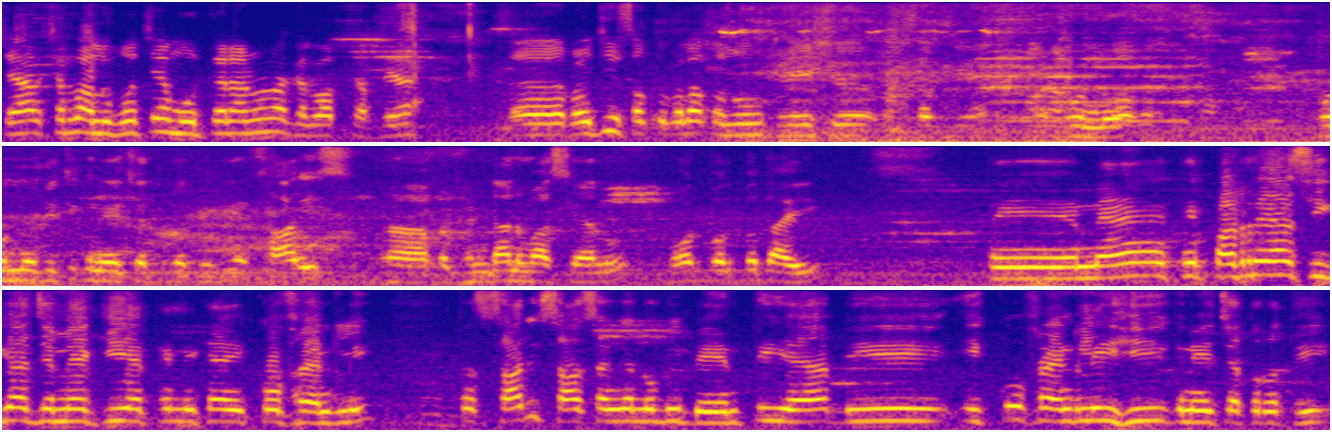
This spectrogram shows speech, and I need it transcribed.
ਸ਼ਹਿਰ ਸ਼ਰਧਾਲੂ ਪਹੁੰਚੇ ਆ, ਮੂਰਤੀਆਂ ਨਾਲ ਗੱਲਬਾਤ ਕਰਦੇ ਆ। ਬਾਈ ਜੀ, ਸਭ ਤੋਂ ਪਹਿਲਾਂ ਤੁਹਾਨੂੰ ਗਣੇਸ਼ ਉਤਸਵ ਜੀ ਹੁਣ ਮੇਰੀ ਗਣੇਸ਼ ਚਤੁਰਥੀ ਦੀ ਸਾਰੀ ਬਠਿੰਡਾ ਨਿਵਾਸੀਆਂ ਨੂੰ ਬਹੁਤ ਬਹੁਤ ਵਧਾਈ। ਤੇ ਮੈਂ ਇੱਥੇ ਪੜ ਰਿਹਾ ਸੀਗਾ, ਜਿਵੇਂ ਕਿ ਇੱਥੇ ਲਿਖਿਆ ਇਕੋ ਫ੍ਰੈਂਡਲੀ ਤਾਂ ਸਾਰੀ ਸਾਧ ਸੰਗਤ ਨੂੰ ਵੀ ਬੇਨਤੀ ਹੈ ਵੀ ਇਕੋ ਫ੍ਰੈਂਡਲੀ ਹੀ ਗਣੇਸ਼ ਚਤੁਰਥੀ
